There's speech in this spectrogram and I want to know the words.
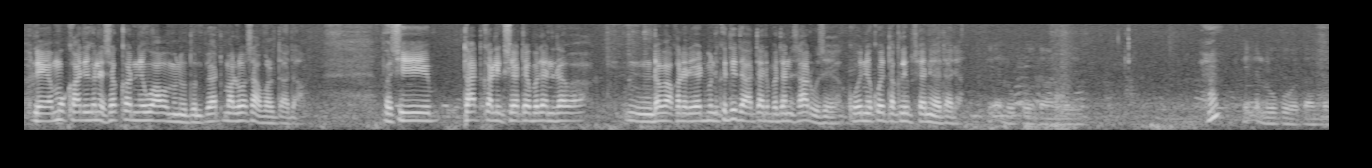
એટલે અમુક કારીગરને ચક્કર ને એવું આવવા મળ્યું હતું ને પેટમાં લોસા વળતા હતા પછી તાત્કાલિક શેઠે બધાને દવા દવાખાને એડમિટ કરી દીધા અત્યારે બધાને સારું છે. કોઈને કોઈ તકલીફ છે નહીં અત્યારે. કેટલા લોકો હે? કેટલા લોકો હતા અંદર?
